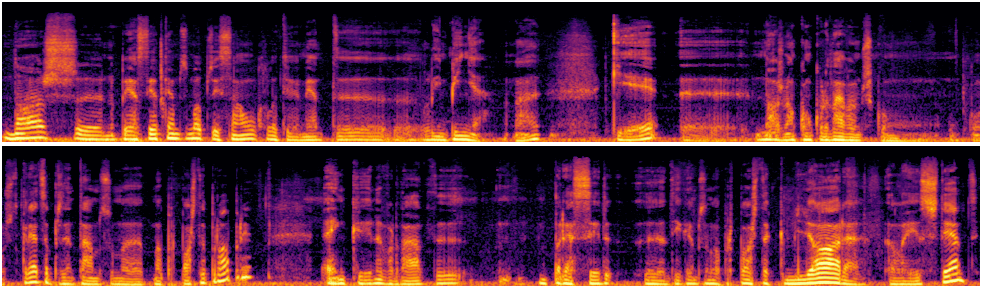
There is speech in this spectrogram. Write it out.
Nós, eh, no PSD, temos uma posição relativamente eh, limpinha, não é? que é, nós não concordávamos com, com os decretos, apresentámos uma, uma proposta própria, em que, na verdade, me parece ser, digamos, uma proposta que melhora a lei existente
